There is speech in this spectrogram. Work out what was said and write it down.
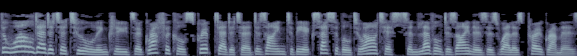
The World Editor tool includes a graphical script editor designed to be accessible to artists and level designers as well as programmers.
